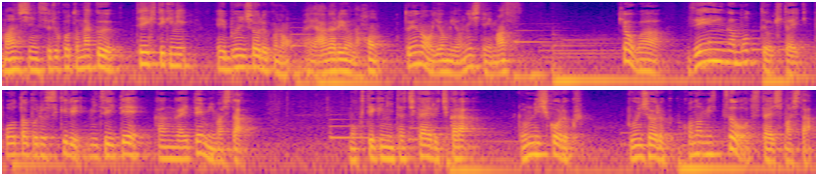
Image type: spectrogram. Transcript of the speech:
慢心することなく定期的に文章力の上がるような本というのを読むようにしています。今日は全員が持っておきたいポータブルスキルについて考えてみました。目的に立ち返る力論理思考力文章力この3つをお伝えしました。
